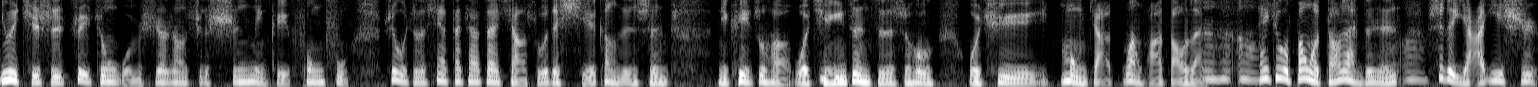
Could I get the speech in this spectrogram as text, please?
因为其实最终我们是要让这个生命可以丰富，所以我觉得现在大家在讲所谓的斜杠人生。你可以做好。我前一阵子的时候，我去孟甲万华导览，哎，结果帮我导览的人是个牙医师，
